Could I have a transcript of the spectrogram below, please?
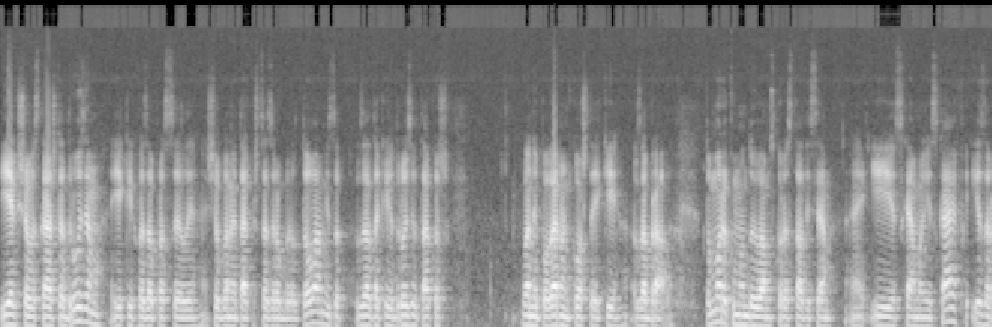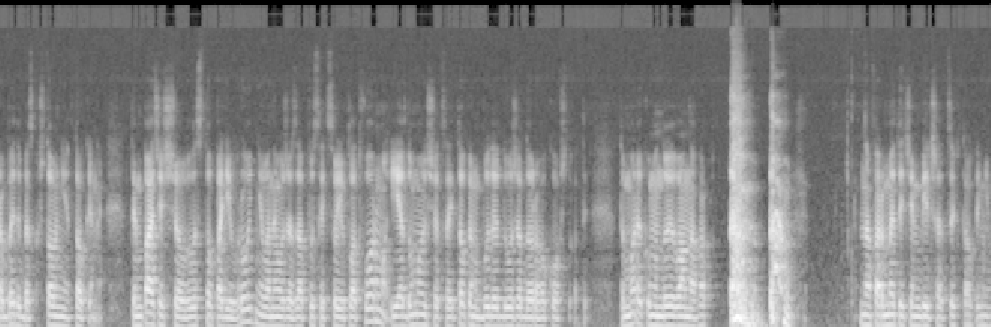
І якщо ви скажете друзям, яких ви запросили, щоб вони також це зробили, то вам і за таких друзів також вони повернуть кошти, які забрали. Тому рекомендую вам скористатися е, і схемою Skype і заробити безкоштовні токени. Тим паче, що в листопаді, в грудні вони вже запустять свою платформу, і я думаю, що цей токен буде дуже дорого коштувати. Тому рекомендую вам нафар- нафармити чим більше цих токенів.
